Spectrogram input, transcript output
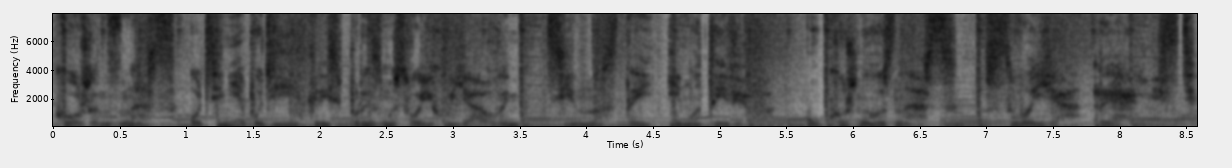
Кожен з нас оцінює події крізь призму своїх уявлень, цінностей і мотивів. У кожного з нас своя реальність.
